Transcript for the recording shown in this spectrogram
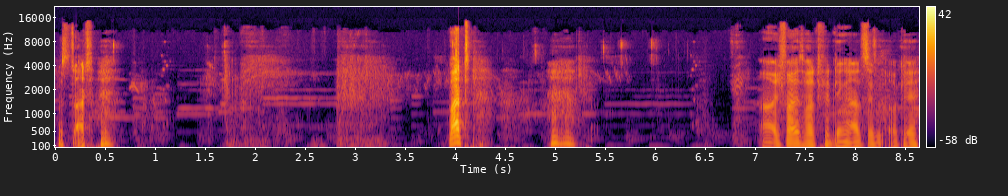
Was ist das? Was? Ah, ich weiß, was für Dinge sind. Okay.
